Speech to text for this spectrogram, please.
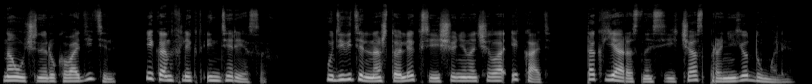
научный руководитель и конфликт интересов. Удивительно, что Лекси еще не начала икать. Так яростно сейчас про нее думали.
